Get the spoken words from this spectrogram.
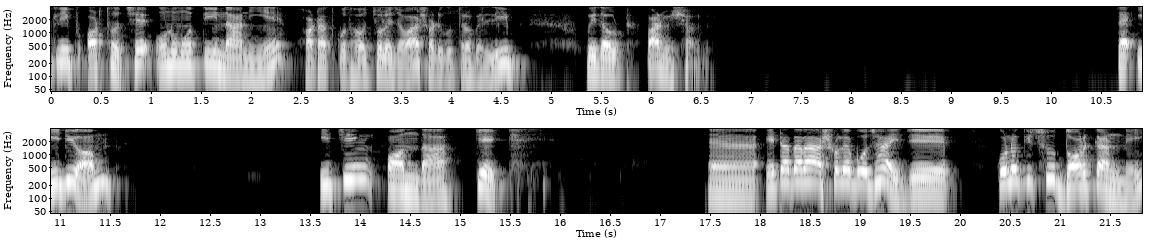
স্লিপ অর্থ হচ্ছে অনুমতি না নিয়ে হঠাৎ কোথাও চলে যাওয়া। সঠিক উত্তর হবে leave without permission the idiom icing on the cake এটা দ্বারা আসলে বোঝায় যে কোনো কিছু দরকার নেই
